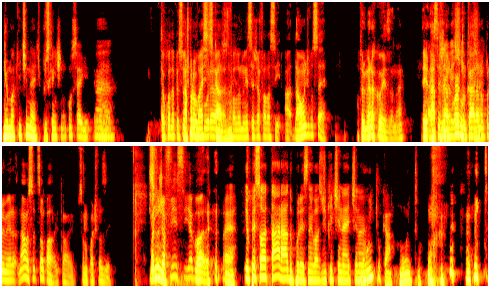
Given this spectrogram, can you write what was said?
de uma kitnet. Por isso que a gente não consegue. é, Aham. Então, quando a pessoa Aprovar te esses procura casos, né? falando isso, você já fala assim, ah, da onde você é? A primeira coisa, né? é, Aí a você já corta o cara né? no primeiro... Não, eu sou de São Paulo. Então, você não pode fazer. Mas Sim, eu já fiz, e agora? É, E o pessoal é tarado por esse negócio de kitnet, né? muito, cara, muito. muito.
